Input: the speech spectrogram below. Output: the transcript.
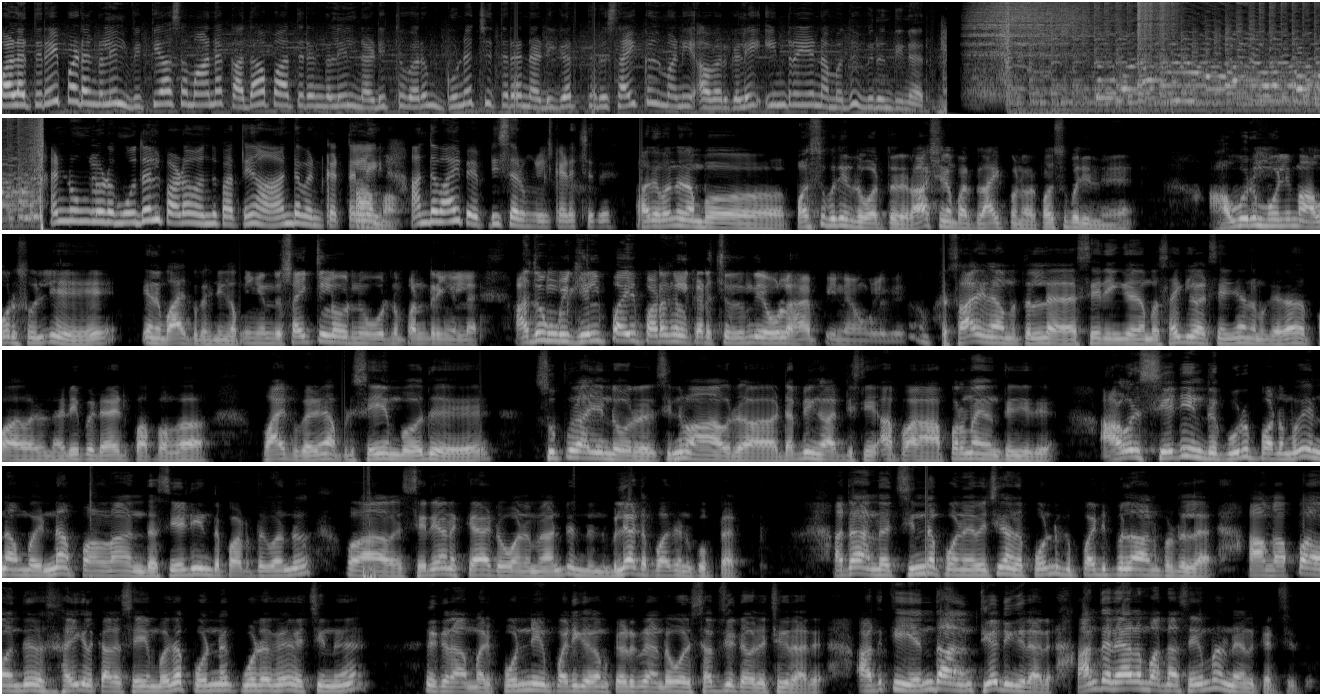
பல திரைப்படங்களில் வித்தியாசமான கதாபாத்திரங்களில் நடித்து வரும் குணச்சித்திர நடிகர் திரு சைக்கிள் மணி அவர்களே இன்றைய நமது விருந்தினர். அண்ட் உங்களோட முதல் படம் வந்து பாத்தீங்கன்னா ஆண்டவன் கட்டளை. அந்த வாய்ப்பு எப்படி சார் உங்களுக்கு கிடைச்சது? அது வந்து நம்ம பசுபதின்ற ஒருத்தர் ராசின படத்தில் ஆக்ட் பண்ணுவார் பசுபதினு அவர் மூலியமா அவர் சொல்லி எனக்கு வாய்ப்பு கிடைச்சு. நீங்க நீங்க இந்த சைக்கிள் ஒன்று ஒன்று பண்றீங்கல்ல அது உங்களுக்கு ஹெல்ப் ஆகி படங்கள் கிடைச்சது வந்து எவ்வளவு ஹாப்பின்னு உங்களுக்கு? சாலை கிராமத்தில் சரி இங்கே நம்ம சைக்கிள் வேட் செஞ்சால் நமக்கு ஏதாவது பா நிறைய பேர் டைரக்ட் பார்ப்பாங்க. வாய்ப்பு கிடைக்கும் அப்படி செய்யும்போது சுப்புராஜ்ன்ற ஒரு சினிமா ஒரு டப்பிங் ஆர்டிஸ்ட் அப்போ அப்புறம் தான் எனக்கு தெரிஞ்சுது. அவர் செடின்ற குரூப் பண்ணும்போது நம்ம என்ன பண்ணலாம் இந்த செடின்ற படத்துக்கு வந்து சரியான கேட் ஓணுமான்ட்டு இந்த விளையாட்டை பார்த்து எனக்கு கூப்பிட்டார். அதான் அந்த சின்ன பொண்ணை வச்சு அந்த பொண்ணுக்கு படிப்புலாம் அனுப்புறதில்ல. அவங்க அப்பா வந்து சைக்கிள் காலை செய்யும்போது பொண்ணை கூடவே வச்சுன்னு இருக்கிற மாதிரி பொண்ணையும் படிக்க கெடுக்கிறான்ற ஒரு சப்ஜெக்ட் அவர் வச்சுக்கிறாரு. அதுக்கு எந்த ஆளுன்னு தேடிங்கிறாரு. அந்த நேரம் பார்த்து நான் செய்யும்போது எனக்கு கிடச்சிது.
